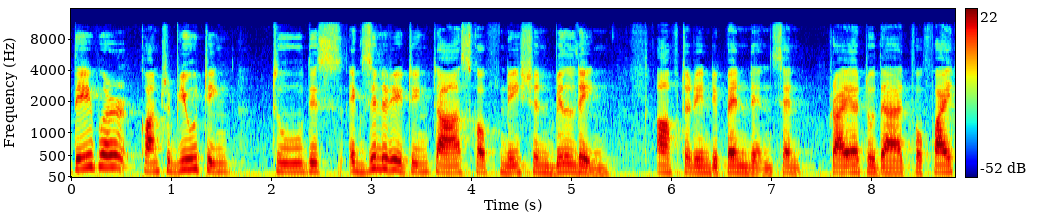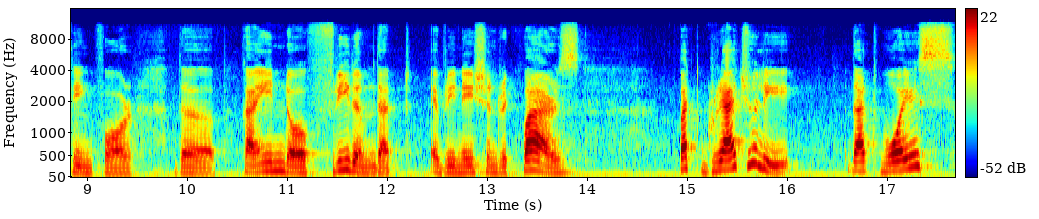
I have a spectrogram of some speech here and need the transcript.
they were contributing to this exhilarating task of nation building after independence and prior to that for fighting for the kind of freedom that every nation requires. But gradually that voice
